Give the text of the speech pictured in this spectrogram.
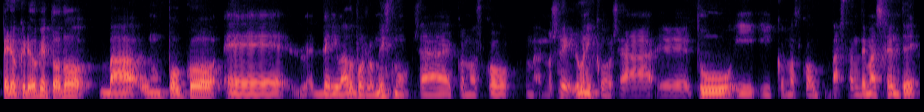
Pero creo que todo va un poco eh, derivado por lo mismo. O sea, conozco, no soy el único, o sea, eh, tú y, y, conozco bastante más gente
